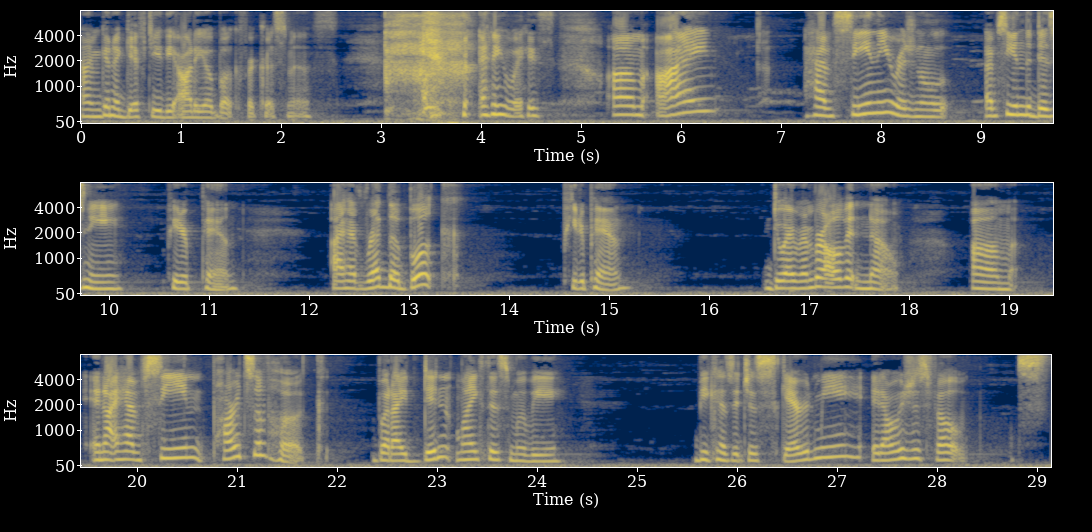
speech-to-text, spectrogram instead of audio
I'm gonna gift you the audiobook for Christmas. Anyways, um, I have seen the original. I've seen the Disney Peter Pan. I have read the book Peter Pan. Do I remember all of it? No. Um, and I have seen parts of Hook, but I didn't like this movie because it just scared me. It always just felt s-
